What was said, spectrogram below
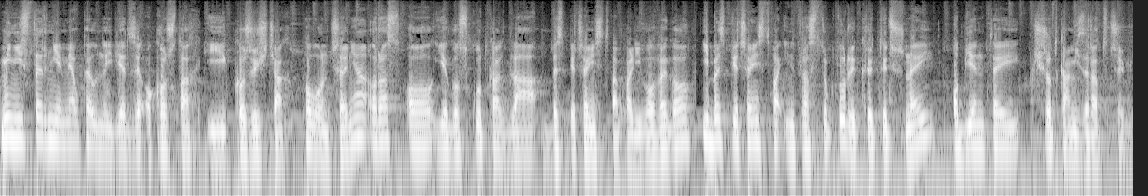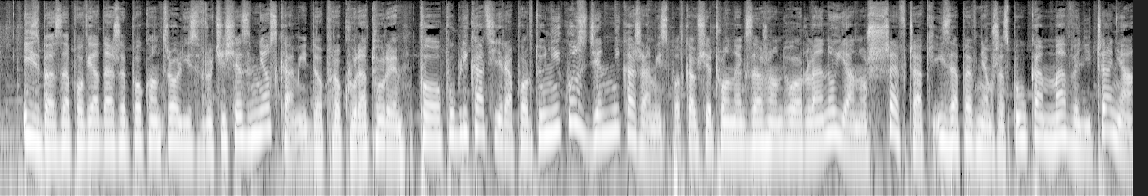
minister nie miał pełnej wiedzy o kosztach i korzyściach połączenia oraz o jego skutkach dla bezpieczeństwa paliwowego i bezpieczeństwa infrastruktury krytycznej objętej środkami zaradczymi. Izba zapowiada, że po kontroli zwróci się z wnioskami do prokuratury. Po publikacji raportu NIK-u z dziennikarzami spotkał się członek zarządu Orlenu Janusz Szewczak i zapewniał, że spółka ma wyliczenia,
